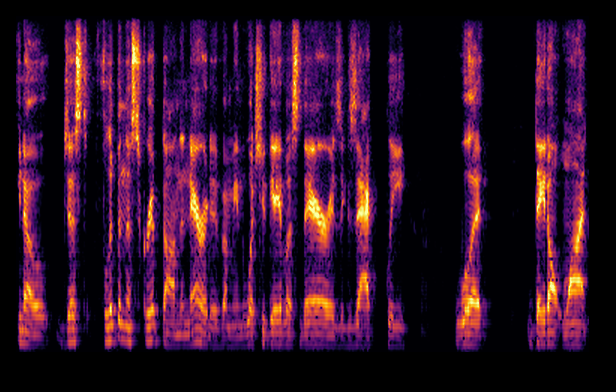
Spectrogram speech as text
you know, just flipping the script on the narrative. I mean, what you gave us there is exactly what they don't want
